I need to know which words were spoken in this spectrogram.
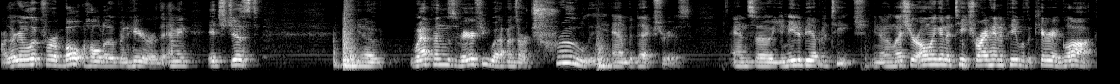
Or they're going to look for a bolt hold open here. I mean, it's just, you know, weapons, very few weapons are truly ambidextrous. And so you need to be able to teach. You know, unless you're only going to teach right-handed people that carry a Glock,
